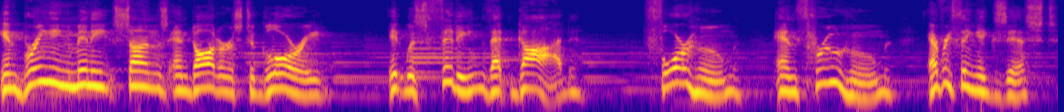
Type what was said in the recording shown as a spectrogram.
In bringing many sons and daughters to glory, it was fitting that God, for whom and through whom everything exists,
